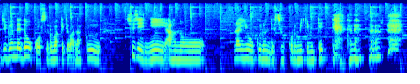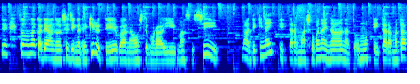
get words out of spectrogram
自分でどうこうするわけではなく主人にあの LINE を送るんですよ。これ見てみてって言ってね。で、その中であの主人ができるって言えば直してもらいますし、まあできないって言ったらまあしょうがないなーなんて思っていたらまた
